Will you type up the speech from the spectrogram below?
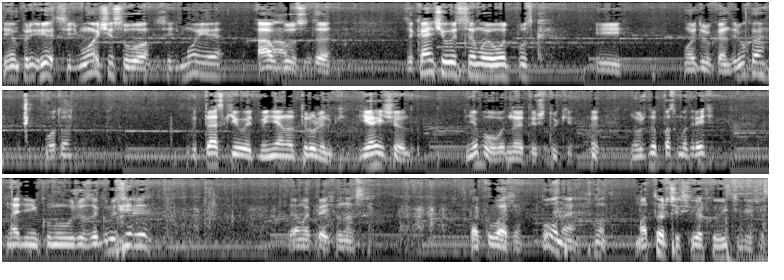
Всем привет! Седьмое число, 7 августа. Заканчивается мой отпуск. И мой друг Андрюха, вот он, вытаскивает меня на троллинг. Я еще не был на этой штуке. Нужно посмотреть. Наденьку мы уже загрузили. Там опять у нас поклажа полная. Вот, моторчик сверху, видите, лежит.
